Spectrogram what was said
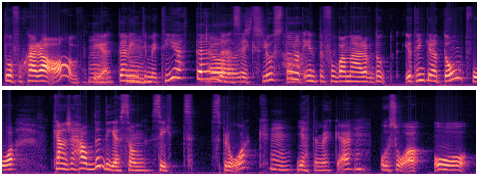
då få skära av det. Den intimiteten, Mm, Ja, den sexlusten, att inte få vara nära. Jag tänker att de två kanske hade det som sitt språk Mm. jättemycket. Och så. Och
